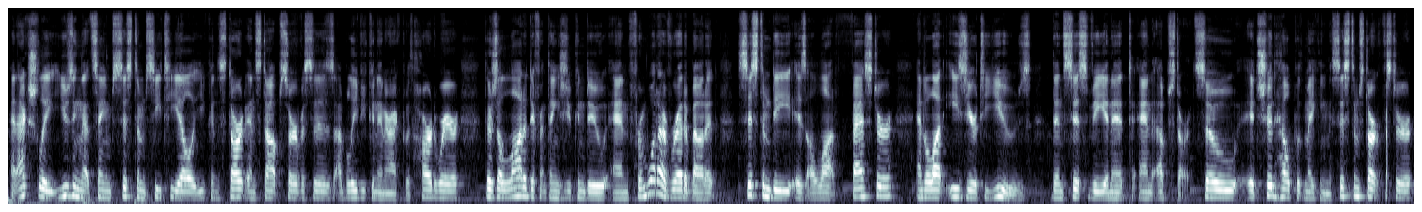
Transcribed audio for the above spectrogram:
And actually, using that same systemctl, you can start and stop services. I believe you can interact with hardware. There's a lot of different things you can do, and from what I've read about it, systemd is a lot faster and a lot easier to use than sysvinit and upstart. So it should help with making the system start faster,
